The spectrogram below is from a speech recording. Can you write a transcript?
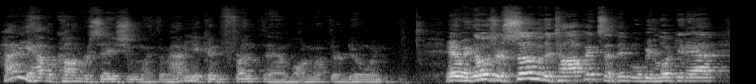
how do you have a conversation with them? How do you confront them on what they're doing? Anyway, those are some of the topics I think we'll be looking at.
